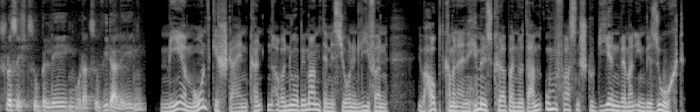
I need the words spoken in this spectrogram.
schlüssig zu belegen oder zu widerlegen. Mehr Mondgestein könnten aber nur bemannte Missionen liefern. Überhaupt kann man einen Himmelskörper nur dann umfassend studieren, wenn man ihn besucht.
